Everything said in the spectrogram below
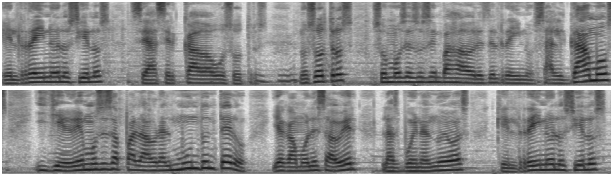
el reino de los cielos se ha acercado a vosotros. Nosotros somos esos embajadores del reino, salgamos salgamos y llevemos esa palabra al mundo entero y hagámosle saber las buenas nuevas que el reino de los cielos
